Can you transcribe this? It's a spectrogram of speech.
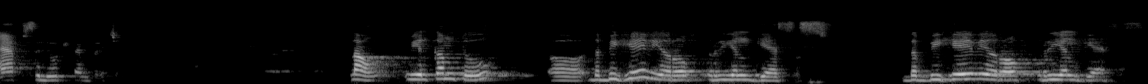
absolute temperature. Now, we'll come to uh, the behavior of real gases. The behavior of real gases.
